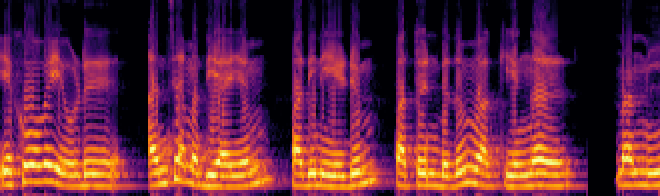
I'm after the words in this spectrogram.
യഹോവയോട് അഞ്ചാം അധ്യായം പതിനേഴും പത്തൊൻപതും വാക്യങ്ങൾ. നന്ദി.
